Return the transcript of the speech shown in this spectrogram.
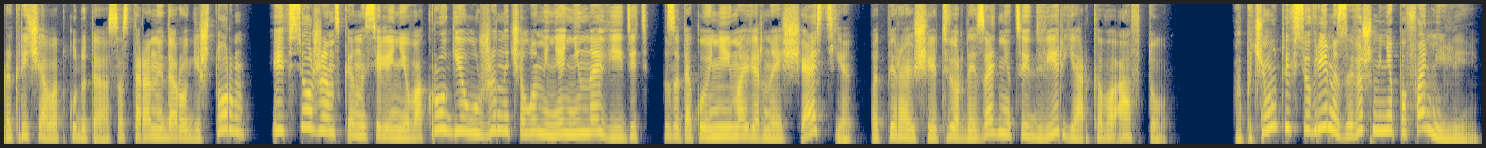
прокричал откуда-то со стороны дороги шторм, и все женское население в округе уже начало меня ненавидеть за такое неимоверное счастье, подпирающее твердой задницей дверь яркого авто. «А почему ты все время зовешь меня по фамилии?»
